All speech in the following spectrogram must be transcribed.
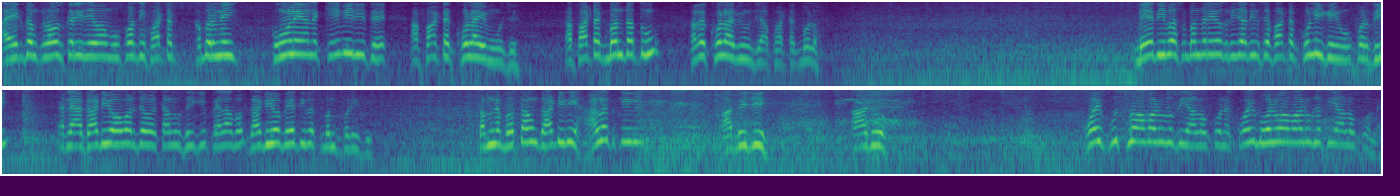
આ એકદમ ક્લોઝ કરી દેવામાં ઉપરથી ફાટક ખબર નહીં કોણે અને કેવી રીતે આ ફાટક ખોલાવ્યું છે. આ ફાટક બંધ હતું, હવે ખોલાવ્યું છે આ ફાટક. બોલો. બે દિવસ બંધ રહ્યો, ત્રીજા દિવસે ફાટક ખુલી ગયું ઉપરથી. એટલે આ ગાડીઓ અવર જવર ચાલુ થઈ ગઈ. પહેલાં ગાડીઓ બે દિવસ બંધ પડી હતી. તમને બતાવું ગાડીની હાલત કેવી? આ બીજી, આ જુઓ. કોઈ પૂછવા વાળું નથી આ લોકોને, કોઈ બોલવા વાળું નથી આ લોકોને.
